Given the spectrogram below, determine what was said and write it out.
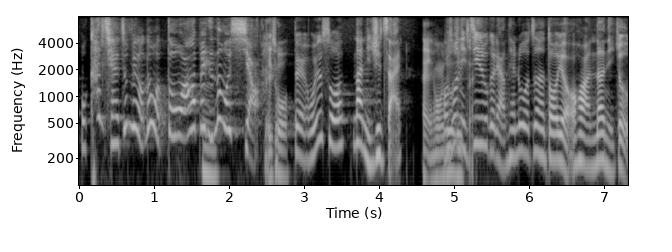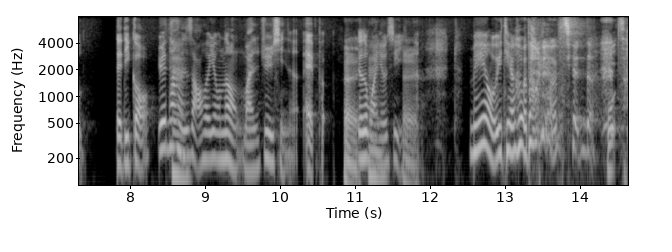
我看起来就没有那么多啊，他杯子那么小，没错。对，我就说那你去载，我说你记录个两天，如果真的都有的话，那你就 let it go，因为他很少会用那种玩具型的 app，就是玩游戏赢的。没有一天喝到两千的，我 超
